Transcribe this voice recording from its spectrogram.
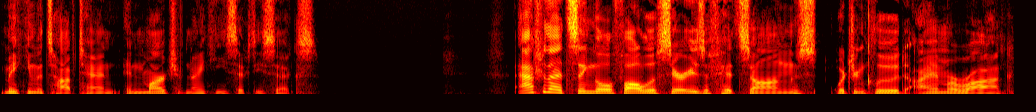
making the top 10 in March of 1966. After that single followed a series of hit songs, which include I Am a Rock,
